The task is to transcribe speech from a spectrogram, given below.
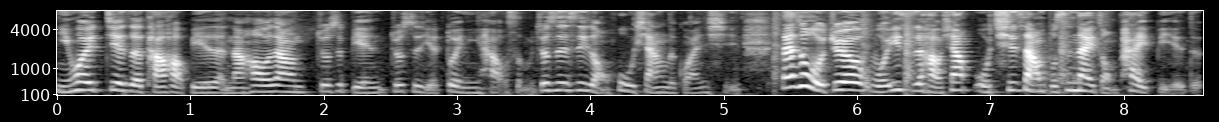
你会借着讨好别人，然后让就是别人就是也对你好什么，就是是一种互相的关系。但是我觉得我一直好像我其实好像不是那种派别的，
